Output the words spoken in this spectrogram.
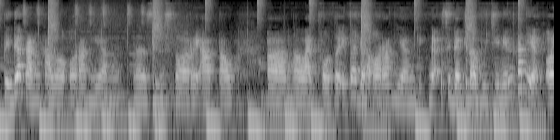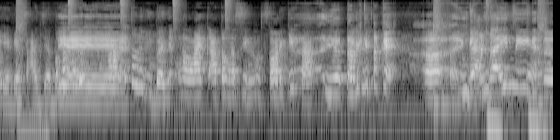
Beda kan kalau orang yang nge story atau uh, nge-like foto itu adalah orang yang nggak sedang kita bucinin kan ya oh ya biasa aja. Bahkan Iya, mungkin iya, iya, orang iya. itu lebih banyak nge-like atau nge story kita. Iya tapi kita kayak eh, nggak nggak ini gitu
